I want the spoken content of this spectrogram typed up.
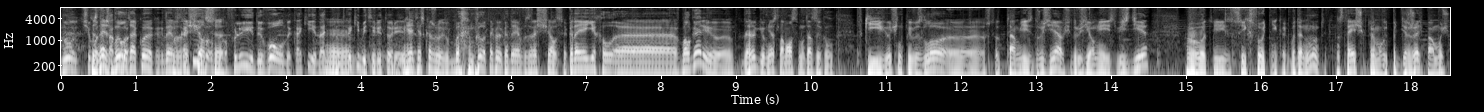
ну, чего Ты знаешь, было такое, когда я какие возвращался... ф- флюиды, волны, какие, над, Э, над какими территориями? Я тебе скажу, было такое, когда я возвращался. Когда я ехал э, в Болгарию, по дороге у меня сломался мотоцикл в Киеве. Очень повезло, э, что там есть друзья. Вообще друзья у меня есть везде. Вот, и их сотни, как бы, да, ну, таких настоящих, которые могут поддержать, помочь.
